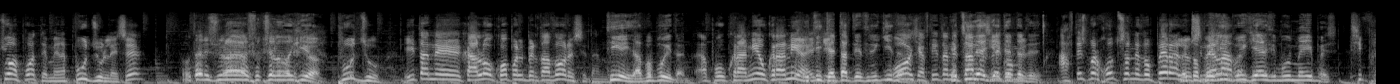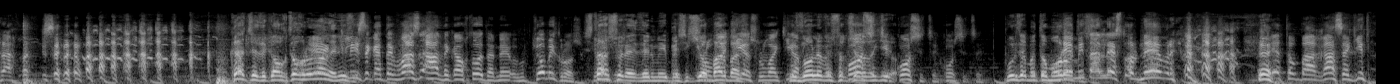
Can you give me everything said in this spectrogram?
Ποιο πότε, με ένα πούτζου λες, ε. Όταν ήσουν στο ξενοδοχείο. Πούτζου. Ήταν καλό, κόπα Λιμπερταδόρες ήταν. τι είδα, από πού ήταν; Από Ουκρανία, Ουκρανία. Ε, τι, εκεί. τέταρτη εθνική ήταν. Όχι, αυτή ήταν Ε, τι λες για Champions League. τέταρτη; Αυτές που ερχόντουσαν εδώ πέρα, Με λέω το στην παιδί Ελλάδα. που είχε έρθει μου με είπες. Τι πράγμα είσαι, ρε. Κάτσε 18 χρονών Ε, δεν είσαι. Κλείστε, κατεβάζει. Α, 18 ήταν. ναι. Πιο μικρός. Στάσου ρε, δεν με είπες εκεί ο Μπάρμπας Σλοβακία, Σλοβακία. που δόλευε στο Κόσιτσε, ξενοδοχείο. Κόσιτσε, κόσιτσε. Που ήρθε με το μωρό Δεν της. μην τα λες τον Εύρε. Ε, τον παγάσα εκεί ήταν.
